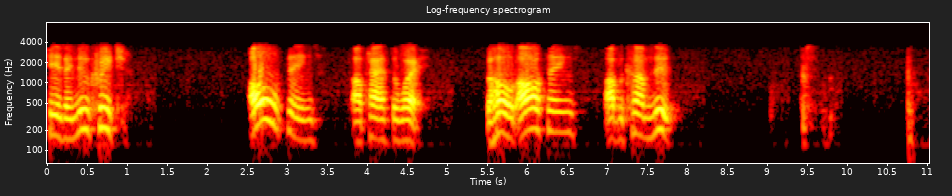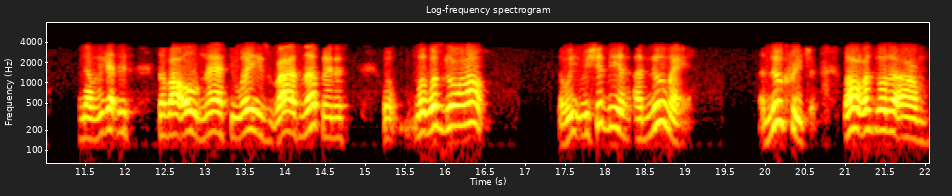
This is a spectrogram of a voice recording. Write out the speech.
he is a new creature. Old things are passed away. Behold, all things are become new. Now we got these some of our old nasty ways rising up in us. What, what's going on? we we should be a, a, new man, a new creature. Well, let's go to um.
